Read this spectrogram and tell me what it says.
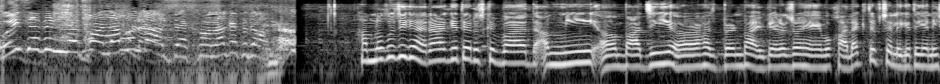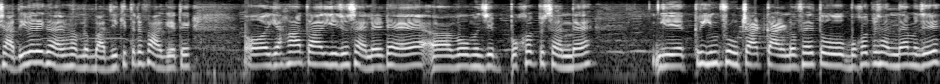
कोई से फिर खाना को डालता खाना कैसे डालता हम लोग तो जी घर आ गए थे और उसके बाद अम्मी बाजी और हस्बैंड भाई वगैरह जो हैं वो खाला की तरफ़ चले गए थे यानी शादी वाले घर हम लोग बाजी की तरफ़ आ गए थे। और यहाँ का ये जो सैलड है वो मुझे बहुत पसंद है। ये cream fruit chaat kind of है तो बहुत पसंद है मुझे।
